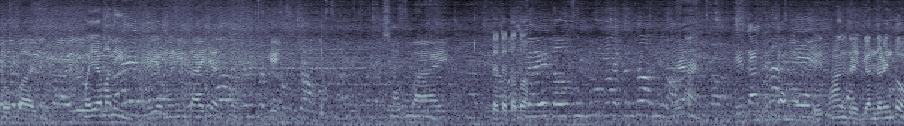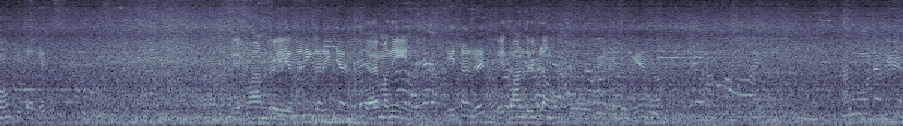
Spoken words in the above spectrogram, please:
Top 5. Mayamanin. Ayamanin tayo dyan. Okay. Sub 5. Ito, ito, ito, ito. Ayan. 800 lang yan. 800. Ganda rin to. oh. 800. 800. Ayamanin ka rin dyan. Yayamanin. 800. 800 lang. Oh. So, binilong yan. Ang unang yan.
